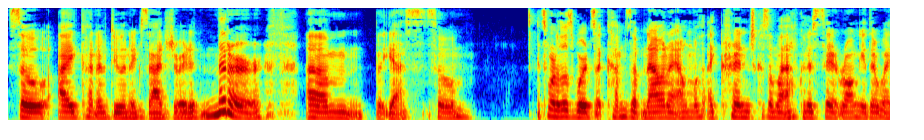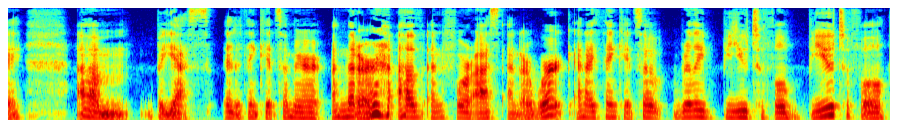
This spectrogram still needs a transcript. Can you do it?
So I kind of do an exaggerated mitter. Um, but yes, so it's one of those words that comes up now and I almost I cringe because I'm like, I'm gonna say it wrong either way. Um, but yes, I think it's a mirror a mirror of and for us and our work. And I think it's a really beautiful, beautiful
